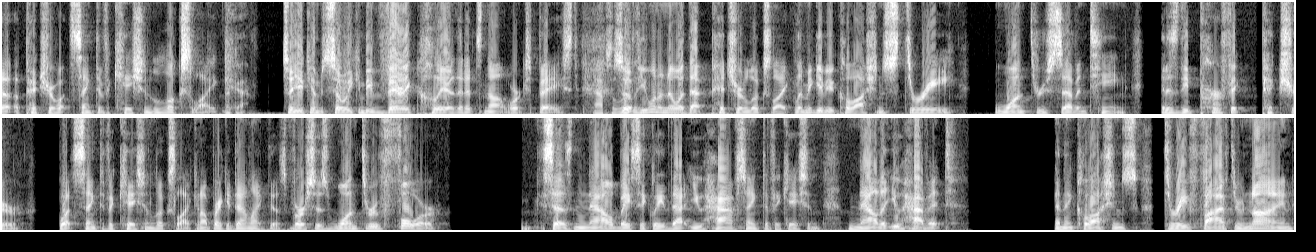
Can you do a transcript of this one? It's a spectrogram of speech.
a picture of what sanctification looks like. okay So you can so we can be very clear that it's not works based. Absolutely. So if you want to know what that picture looks like, let me give you Colossians three, one through seventeen. It is the perfect picture what sanctification looks like. And I'll break it down like this. Verses one through four says now basically that you have sanctification. Now that you have it. And then Colossians 3, 5 through 9,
